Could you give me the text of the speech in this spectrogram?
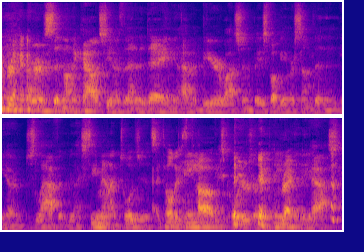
it. right. I remember sitting on the couch, you know, at the end of the day, you know, having a beer, watching a baseball game or something, and you know, just laughing, and be like, "See, man, I told you, it's I told you it's pain. tough." These quarters are a pain Right. in the ass."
